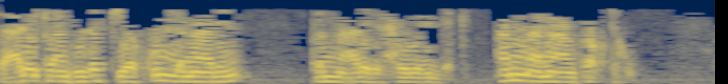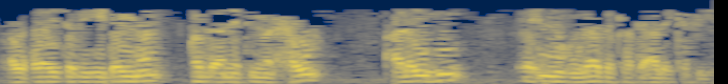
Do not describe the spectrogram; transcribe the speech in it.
فعليك أن تزكي كل مال تم عليه الحول عندك. أما ما أنفقته أو قضيت به دينا قبل أن يتم الحول عليه فإنه لا زكاة عليك فيه.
